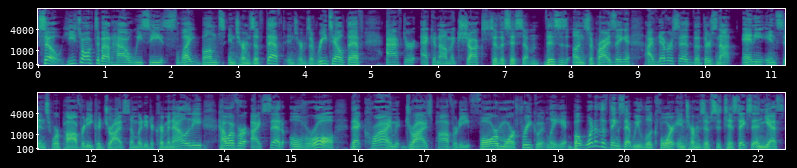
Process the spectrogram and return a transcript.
So he talked about how we see slight bumps in terms of theft, in terms of retail theft, after economic shocks to the system. This is unsurprising. I've never said that there's not any instance where poverty could drive somebody to criminality. However, I said overall that crime drives poverty far more frequently. But one of the things that we look for in terms of statistics, and yes,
